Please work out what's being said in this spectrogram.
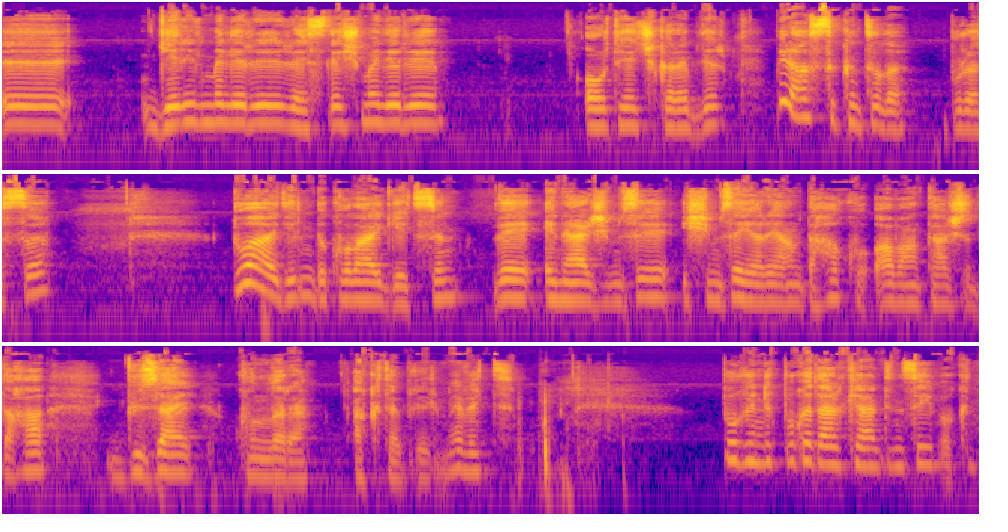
e, gerilmeleri, resleşmeleri ortaya çıkarabilir. Biraz sıkıntılı burası. Dua edelim de kolay geçsin ve enerjimizi işimize yarayan daha avantajlı, daha güzel konulara akıtabilelim. Evet. Bugünlük bu kadar kendinize iyi bakın.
